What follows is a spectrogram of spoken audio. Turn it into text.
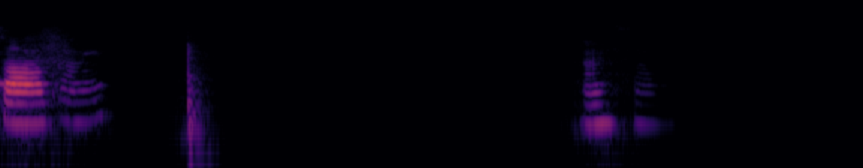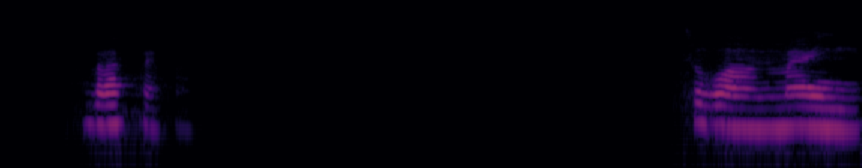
salt on it. And some black pepper. To go on marinate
